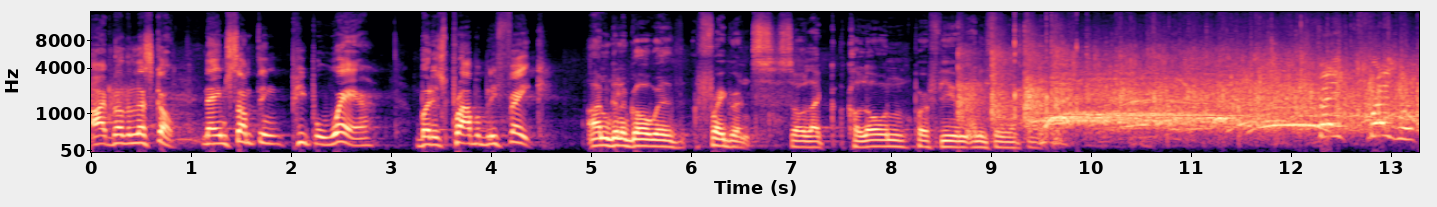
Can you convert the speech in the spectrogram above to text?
All right, brother, let's go. Name something people wear, but it's probably fake. I'm gonna go with fragrance, so like cologne, perfume, anything like that. Fake fragrance.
